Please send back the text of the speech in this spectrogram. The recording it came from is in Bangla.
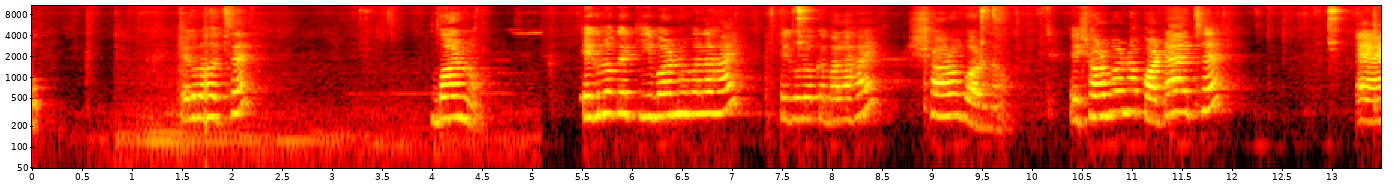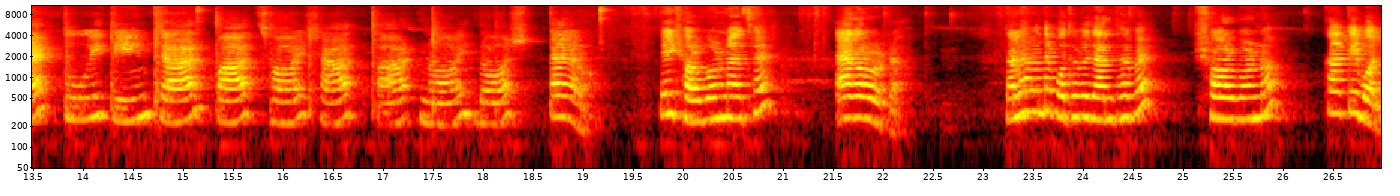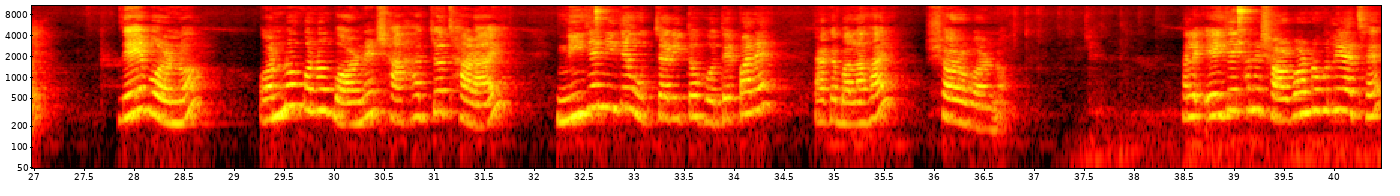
এগুলো হচ্ছে বর্ণ। এগুলোকে কি বর্ণ বলা হয়? এগুলোকে বলা হয় স্বরবর্ণ। এই স্বরবর্ণ কটা আছে? এক, দুই, তিন, চার, পাঁচ, ছয়, সাত, আট, নয়, দশ, এগারো। এই স্বরবর্ণ আছে এগারোটা। তাহলে আমাদের প্রথমে জানতে হবে স্বরবর্ণ কাকে বলে? যে বর্ণ অন্য কোনো বর্ণের সাহায্য ছাড়াই নিজে নিজে উচ্চারিত হতে পারে তাকে বলা হয় স্বরবর্ণ। তাহলে এই যে এখানে স্বরবর্ণগুলি আছে,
